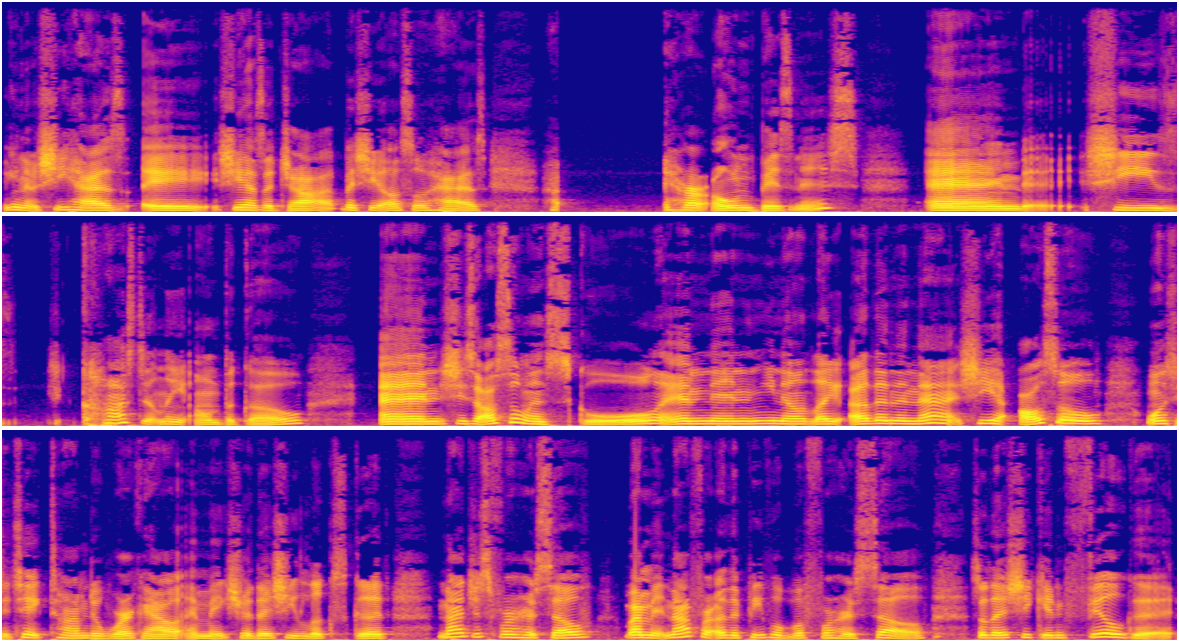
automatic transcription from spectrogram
you know, she has a she has a job, but she also has her, her own business and she's constantly on the go and she's also in school and then you know like other than that she also wants to take time to work out and make sure that she looks good not just for herself i mean not for other people but for herself so that she can feel good.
